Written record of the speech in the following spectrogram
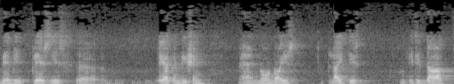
maybe place is uh, air conditioned and no noise. Light is it is dark.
